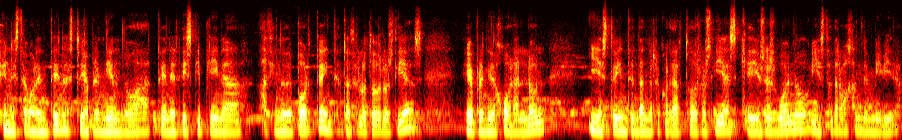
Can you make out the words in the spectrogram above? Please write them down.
En esta cuarentena estoy aprendiendo a tener disciplina haciendo deporte, intento hacerlo todos los días. He aprendido a jugar al LOL y estoy intentando recordar todos los días que Dios es bueno y está trabajando en mi vida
